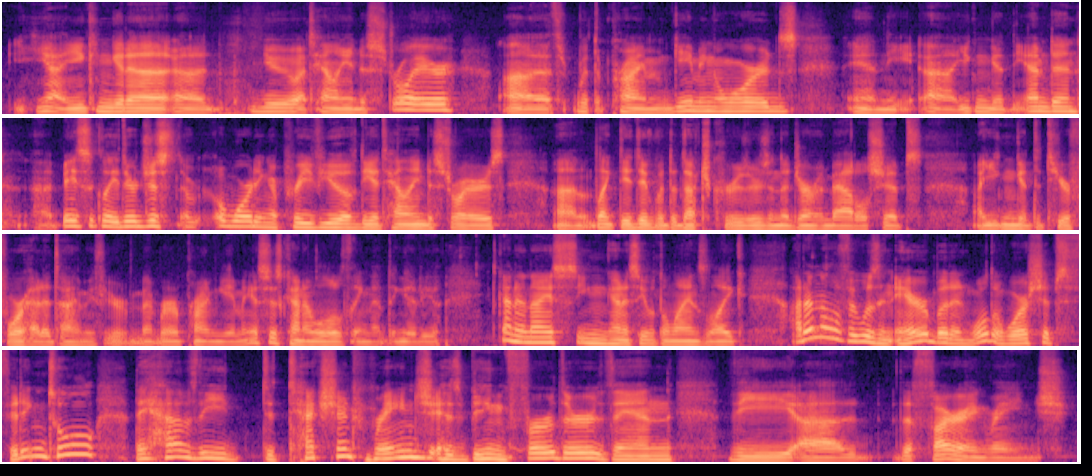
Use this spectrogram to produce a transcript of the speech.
yeah, you can get a, a new Italian destroyer uh, th- with the Prime Gaming Awards, and the uh, you can get the Emden. Uh, basically, they're just awarding a preview of the Italian destroyers, uh, like they did with the Dutch cruisers and the German battleships. Uh, you can get the tier 4 ahead of time if you're a member of Prime Gaming. It's just kind of a little thing that they give you. It's kind of nice. You can kind of see what the line's like. I don't know if it was an error, but in World of Warships fitting tool, they have the detection range as being further than the uh, the firing range.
